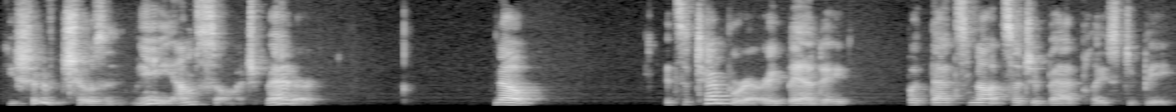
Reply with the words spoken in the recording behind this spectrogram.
He should have chosen me. I'm so much better. Now, it's a temporary band aid, but that's not such a bad place to be.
